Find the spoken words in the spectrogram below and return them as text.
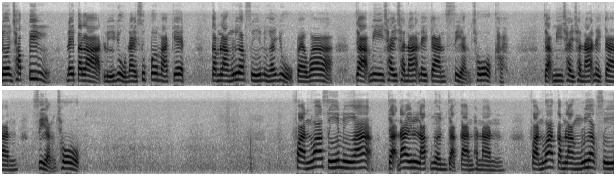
เดินช้อปปิ้งในตลาดหรืออยู่ในซูเปอร์มาร์เก็ตกำลังเลือกซื้อเนื้ออยู่ แปลว่า จะมีชัยชนะในการเสี่ยงโชคค่ะ จะมีชัยชนะในการเสี่ยงโชค ฝันว่าซื้อเนื้อจะได้รับเงินจากการพนัน ฝันว่ากำลังเลือกซื้อ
